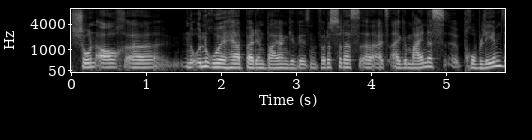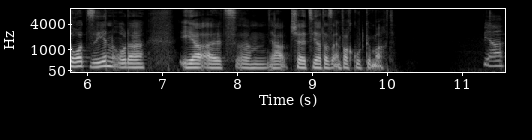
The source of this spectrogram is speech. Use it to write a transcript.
schon auch äh, eine Unruheherd bei den Bayern gewesen. Würdest du das äh, als allgemeines äh, Problem dort sehen oder eher als, ähm, ja, Chelsea hat das einfach gut gemacht? Ja,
